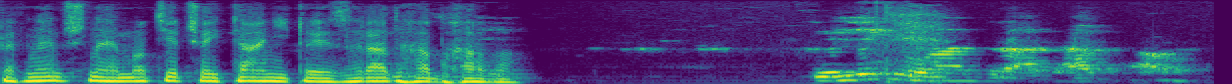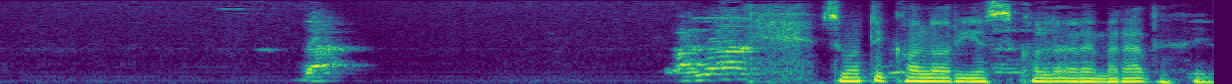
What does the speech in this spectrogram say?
Wewnętrzne emocje Chaitani to jest Radha Bhava. Feeling was Radha Złoty kolor jest kolorem Radhy.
